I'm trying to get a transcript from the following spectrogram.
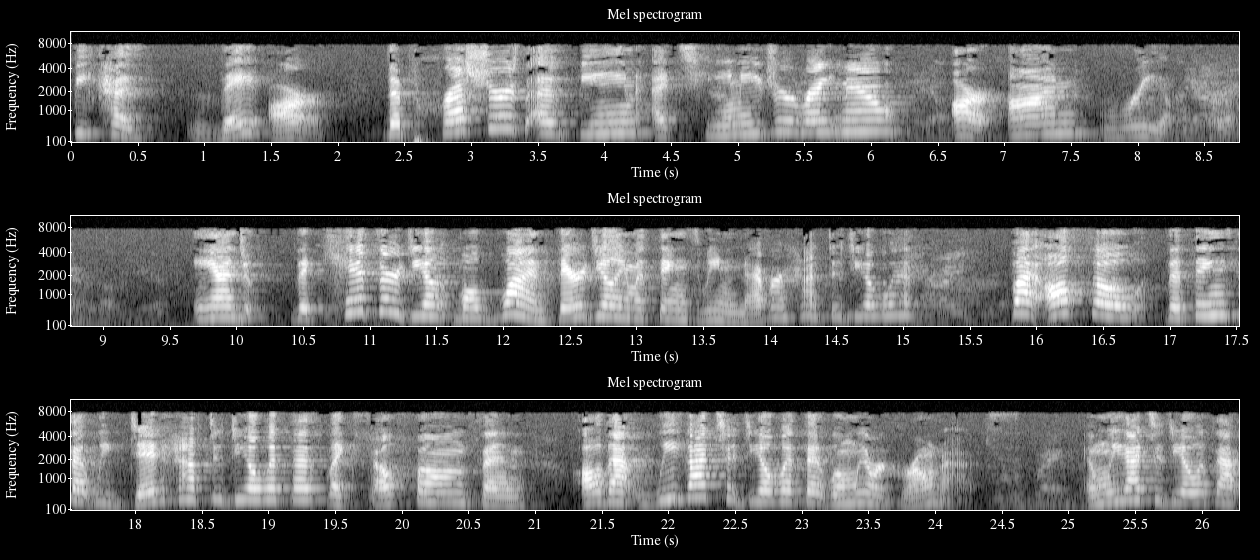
because they are, the pressures of being a teenager right now are unreal. And the kids are dealing, well, one, they're dealing with things we never had to deal with. But also the things that we did have to deal with it, like cell phones and all that, we got to deal with it when we were grown ups. And we got to deal with that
